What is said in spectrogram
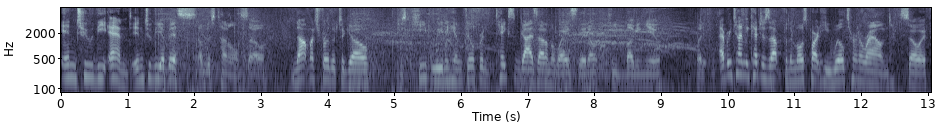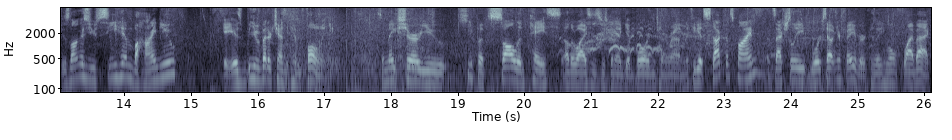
into the end, into the abyss of this tunnel. So not much further to go. Just keep leading him. Feel free to take some guys out on the way so they don't keep bugging you. But every time he catches up, for the most part, he will turn around. So if as long as you see him behind you, is, you have a better chance of him following you. So make sure you keep a solid pace, otherwise he's just going to get bored and turn around. And if you get stuck, that's fine. That's actually works out in your favor, because then he won't fly back.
